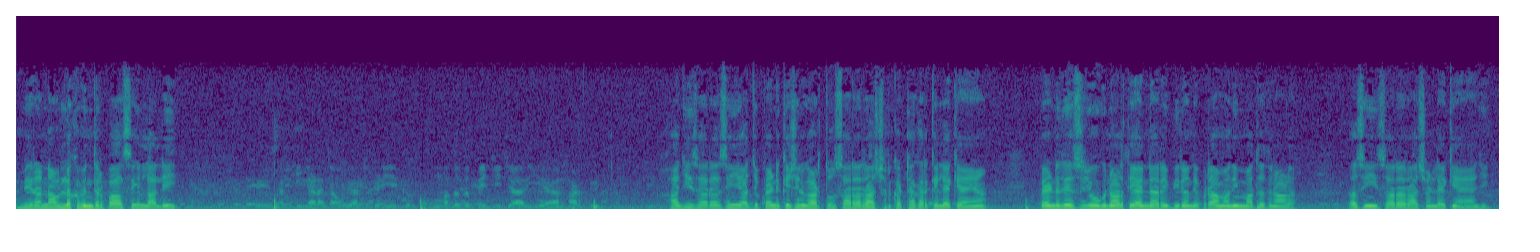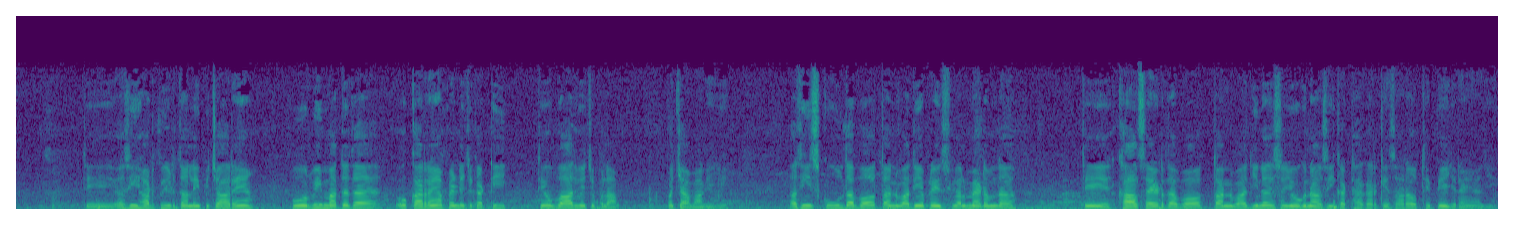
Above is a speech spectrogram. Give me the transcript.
ਮੇਰਾ ਨਾਮ ਲਖਵਿੰਦਰਪਾਲ ਸਿੰਘ ਲਾਲੀ। ਤੇ ਸਰ ਕੀ ਕਹਿਣਾ ਚਾਹੋਗੇ? ਅੱਜ ਜਿਹੜੀ ਇੱਕ ਮਦਦ ਭੇਜੀ ਜਾ ਰਹੀ ਹੈ ਹੜ੍ਹ ਪੀੜਤ ਹਾਂਜੀ ਸਰ ਅਸੀਂ ਅੱਜ ਪਿੰਡ ਕਿਸ਼ਨਗੜ੍ਹ ਤੋਂ ਸਾਰਾ ਰਾਸ਼ਨ ਇਕੱਠਾ ਕਰਕੇ ਲੈ ਕੇ ਆਏ ਹਾਂ। ਪਿੰਡ ਦੇ ਸਹਿਯੋਗ ਨਾਲ ਤੇ ਐਨਆਰਆਈ ਵੀਰਾਂ ਦੇ ਭਰਾਵਾਂ ਦੀ ਮਦਦ ਨਾਲ ਅਸੀਂ ਸਾਰਾ ਰਾਸ਼ਨ ਲੈ ਕੇ ਆਏ ਹਾਂ ਜੀ। ਤੇ ਅਸੀਂ ਹੜ੍ਹ ਪੀੜਤਾਂ ਲਈ ਪਹੁੰਚਾ ਰਹੇ ਹਾਂ। ਹੋਰ ਵੀ ਮਦਦ ਹੈ ਉਹ ਕਰ ਰਹੇ ਹਾਂ ਪਿੰਡ 'ਚ ਇਕੱਠੀ ਤੇ ਉਹ ਬਾਅਦ ਵਿੱਚ ਪਲਾ- ਪਹੁੰਚਾਵਾਂਗੇ ਜੀ। ਅਸੀਂ ਸਕੂਲ ਦਾ ਬਹੁਤ ਧੰਨਵਾਦੀ ਹਾਂ ਪ੍ਰਿੰਸੀਪਲ ਮੈਡਮ ਦਾ ਤੇ ਖਾਲਸਾ ਏਡ ਦਾ ਬਹੁਤ ਧੰਨਵਾਦ ਜਿਨ੍ਹਾਂ ਦੇ ਸਹਿਯੋਗ ਨਾਲ ਅਸੀਂ ਇਕੱਠਾ ਕਰਕੇ ਸਾਰਾ ਉੱਥੇ ਭੇਜ ਰਹੇ ਹਾਂ ਜੀ।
